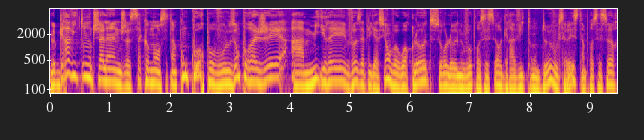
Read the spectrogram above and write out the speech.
Le Graviton Challenge, ça commence. C'est un concours pour vous encourager à migrer vos applications, vos workloads sur le nouveau processeur Graviton 2. Vous le savez, c'est un processeur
